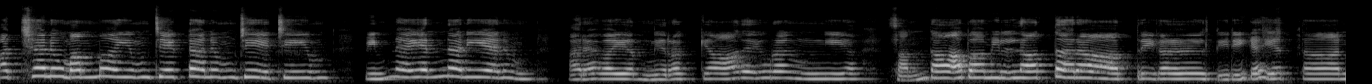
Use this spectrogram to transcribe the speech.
അച്ഛനും അമ്മയും ചേട്ടനും ചേച്ചിയും പിന്നെ എന്നനിയനും അരവയർ നിറയ്ക്കാതെ ഉറങ്ങിയ സന്താപമില്ലാത്ത രാത്രികൾ തിരികെയെത്താൻ.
